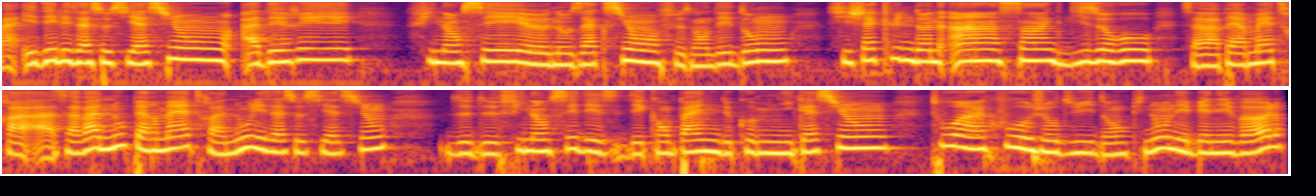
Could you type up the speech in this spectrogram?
Bah, Aider les associations, adhérer, financer nos actions en faisant des dons. Si chacune donne 1, 5, 10 euros, ça va, permettre ça va nous permettre, à nous les associations, de, financer des, campagnes de communication. Tout a un coût aujourd'hui. Donc nous, on est bénévoles.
